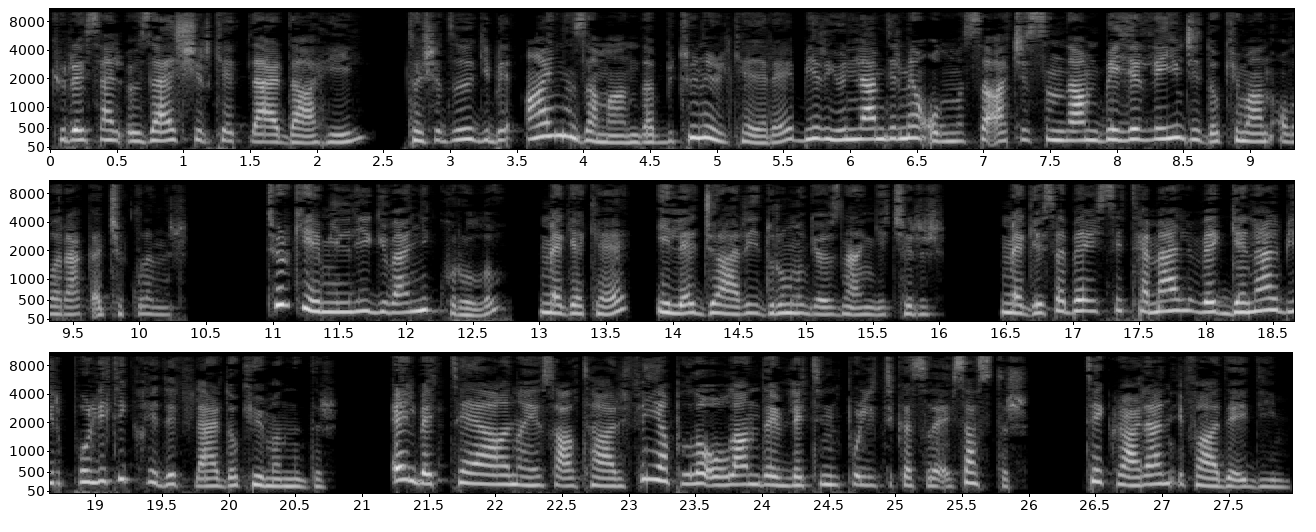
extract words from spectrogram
küresel özel şirketler dahil, taşıdığı gibi aynı zamanda bütün ülkelere bir yönlendirme olması açısından belirleyici doküman olarak açıklanır. Türkiye Milli Güvenlik Kurulu, MGK, ile cari durumu gözden geçirir. MGSB ise temel ve genel bir politik hedefler dokümanıdır. Elbette anayasal tarifi yapılı olan devletin politikası esastır. Tekraren ifade edeyim,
